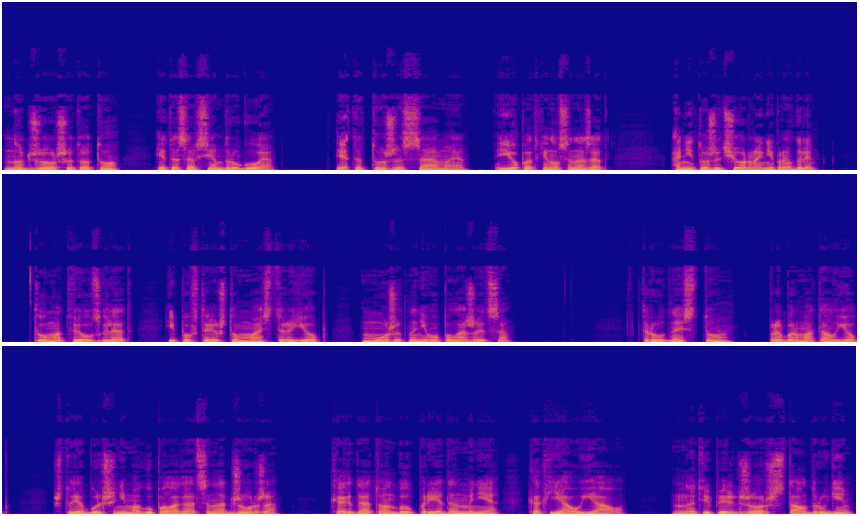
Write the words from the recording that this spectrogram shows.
Но Джордж и то-то — это совсем другое. Это то же самое». Йоб откинулся назад. «Они тоже черные, не правда ли?» Том отвел взгляд и повторил, что мастер Йоб может на него положиться. «Трудность в том, — пробормотал Йоб, — что я больше не могу полагаться на Джорджа. Когда-то он был предан мне, как Яу-Яу, но теперь Джордж стал другим.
